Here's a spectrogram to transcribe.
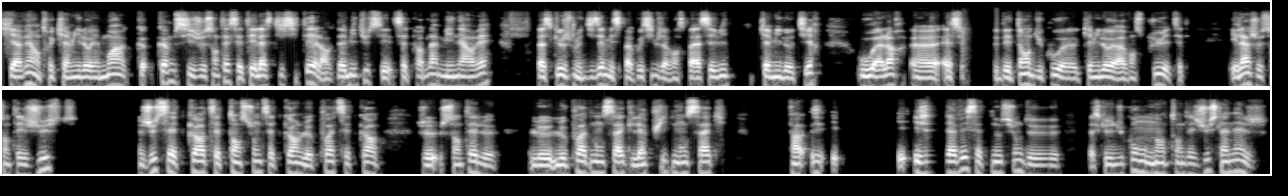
qu'il y avait entre Camilo et moi, comme si je sentais cette élasticité, alors que d'habitude, cette corde-là m'énervait parce que je me disais, mais c'est pas possible, j'avance pas assez vite, Camilo tire, ou alors euh, elle se détend, du coup, euh, Camilo avance plus, etc. Et là, je sentais juste, juste cette corde, cette tension de cette corde, le poids de cette corde. Je, sentais le, le, poids de mon sac, l'appui de mon sac. Enfin, et, j'avais cette notion de. Parce que du coup, on entendait juste la neige.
